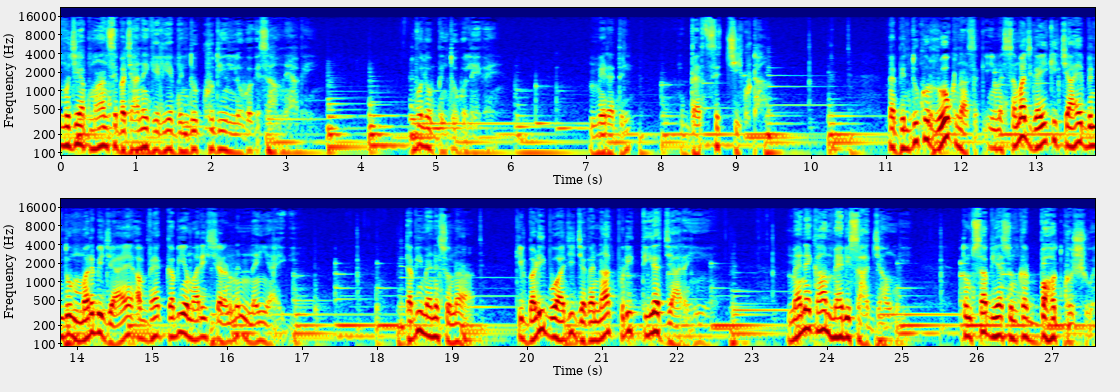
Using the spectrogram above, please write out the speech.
मुझे अपमान से बचाने के लिए बिंदु खुद ही इन लोगों के सामने आ गई। वो लोग बिंदु को ले गए। मेरा दिल दर्द से चीख उठा। मैं बिंदु को रोक ना सकी। मैं समझ गई कि चाहे बिंदु मर भी जाए, अब वह कभी हमारी शरण में नहीं आएगी। तभी मैंने सुना कि बड़ी बुआ जी जगन्नाथपुरी तीरथ जा रही हैं। मैंने कहा, मैं भी साथ जाऊँगी। तुम सब यह सुनकर बहुत खुश हुए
